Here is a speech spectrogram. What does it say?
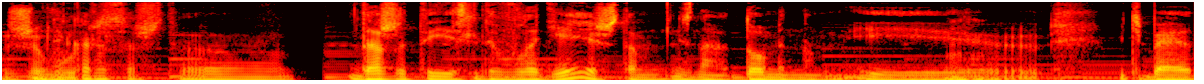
живут... Мне кажется, что даже ты, если ты владеешь, там, не знаю, доменом, и mm-hmm. у тебя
